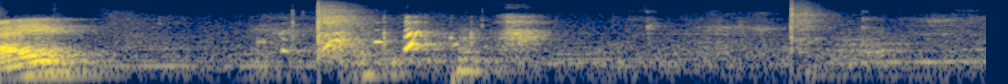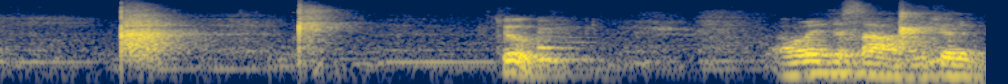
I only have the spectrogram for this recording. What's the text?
Right? Two. Only the sound, good.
